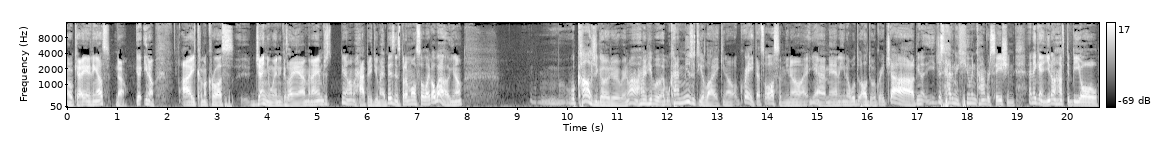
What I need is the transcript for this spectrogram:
Okay. Anything else? No. You know, I come across genuine because I am, and I am just, you know, I'm happy to do my business, but I'm also like, oh, wow, you know, what college you go to and wow how many people what kind of music do you like? You know great that's awesome you know I, yeah man you know we'll do, I'll do a great job you know just having a human conversation. And again you don't have to be all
